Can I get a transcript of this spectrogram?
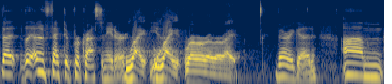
that the, an effective procrastinator. Right, Yeah. right, right, right, right, right, right. Very good. Um,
